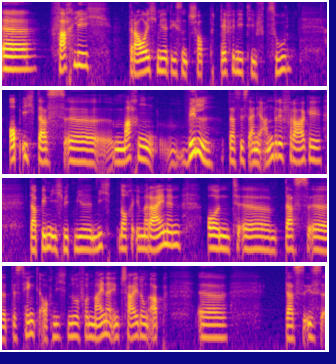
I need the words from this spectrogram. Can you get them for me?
Fachlich traue ich mir diesen Job definitiv zu. Ob ich das äh, machen will, das ist eine andere Frage. Da bin ich mit mir nicht noch im Reinen. Und äh, das, äh, das hängt auch nicht nur von meiner Entscheidung ab. Das ist äh,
